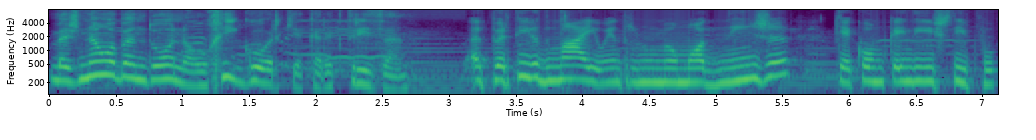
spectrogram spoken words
mas não abandona o rigor que a caracteriza. A partir de maio entro no meu modo ninja, que é como quem diz, tipo,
